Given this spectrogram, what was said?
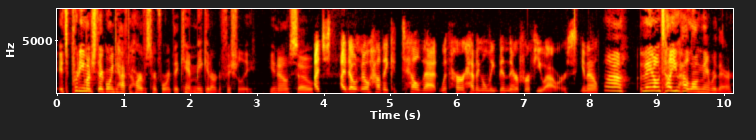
it's pretty much they're going to have to harvest her for it they can't make it artificially you know so I just I don't know how they could tell that with her having only been there for a few hours. You know, Ah, they don't tell you how long they were there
